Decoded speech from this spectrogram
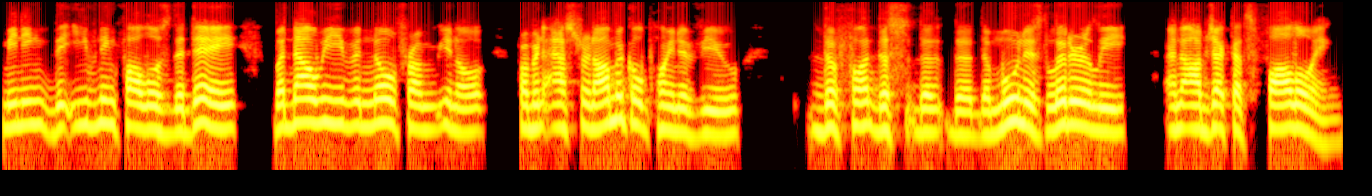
meaning the evening follows the day. But now we even know from you know from an astronomical point of view, the fun, the the the moon is literally an object that's following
